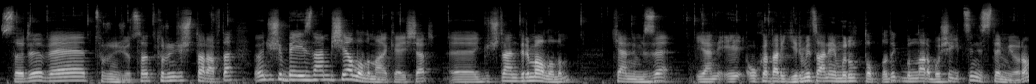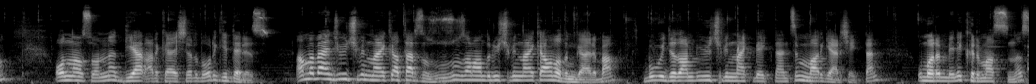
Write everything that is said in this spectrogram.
Sarı ve turuncu. Sarı turuncu şu tarafta. Önce şu base'den bir şey alalım arkadaşlar. Ee, güçlendirme alalım kendimize. Yani e, o kadar 20 tane emerald topladık. Bunlar boşa gitsin istemiyorum. Ondan sonra diğer arkadaşlara doğru gideriz. Ama bence 3000 like atarsınız. Uzun zamandır 3000 like almadım galiba. Bu videodan bir 3000 like beklentim var gerçekten. Umarım beni kırmazsınız.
